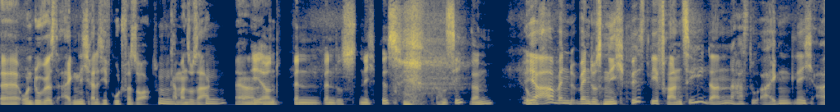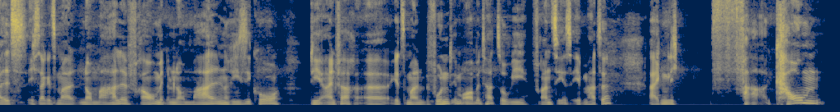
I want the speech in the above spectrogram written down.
äh, und du wirst eigentlich relativ gut versorgt, mhm. kann man so sagen. Mhm. Ja, ja, und wenn, wenn du es nicht bist, wie Franzi, dann Los. Ja, wenn, wenn du es nicht bist, wie Franzi, dann hast du eigentlich als, ich sage jetzt mal, normale Frau mit einem normalen Risiko, die einfach äh, jetzt mal einen Befund im Orbit hat, so wie Franzi es eben hatte, eigentlich kaum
